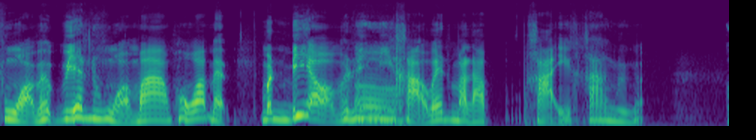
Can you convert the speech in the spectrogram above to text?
หัวแบบเวียนหัวมาก เพราะว่าแบบมันเบี้ยวอะมันไม่เออมีขาแว่นมารับขายข้างหนึ่งอะ เอ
